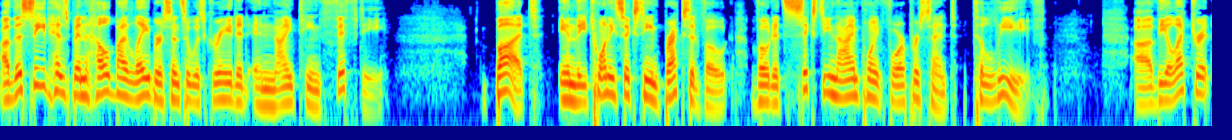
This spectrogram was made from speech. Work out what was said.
Uh, this seat has been held by Labour since it was created in 1950 but in the 2016 Brexit vote, voted 69.4% to leave. Uh, the electorate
